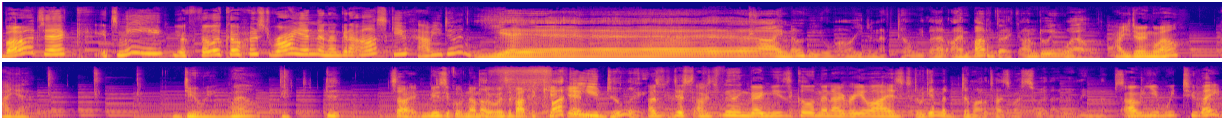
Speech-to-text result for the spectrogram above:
Bartek. It's me, your fellow co-host Ryan, and I'm going to ask you, how are you doing? Yeah, I know who you are. You didn't have to tell me that. I'm Bartek. I'm doing well. Are you doing well? Are you doing well? Sorry, musical number The was about to kick fuck in. are you doing? I was just, I was feeling very musical, and then I realized, Do we get demonetized if I swear that early in episode? oh, you, we too late.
